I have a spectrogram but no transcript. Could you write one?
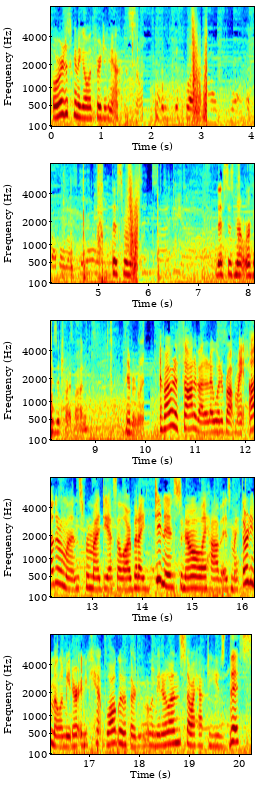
but we're just gonna go with Virginia. This one. This does not work as a tripod. Never mind. If I would have thought about it, I would have brought my other lens from my DSLR, but I didn't, so now all I have is my 30 millimeter, and you can't vlog with a 30 millimeter lens, so I have to use this,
